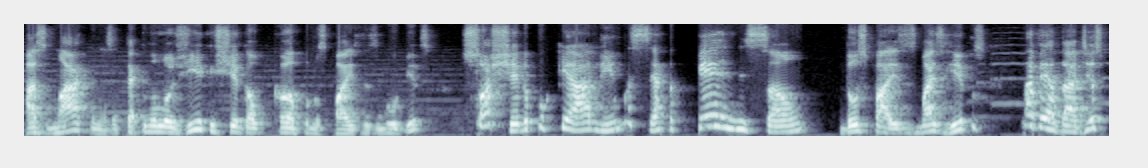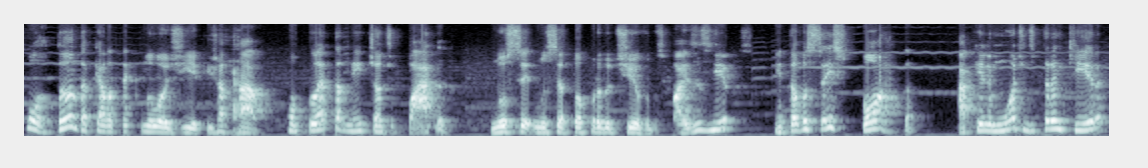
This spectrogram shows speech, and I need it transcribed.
As máquinas, a tecnologia que chega ao campo nos países desenvolvidos, só chega porque há ali uma certa permissão dos países mais ricos, na verdade, exportando aquela tecnologia que já estava completamente antiquada no, no setor produtivo dos países ricos. Então você exporta aquele monte de tranqueira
